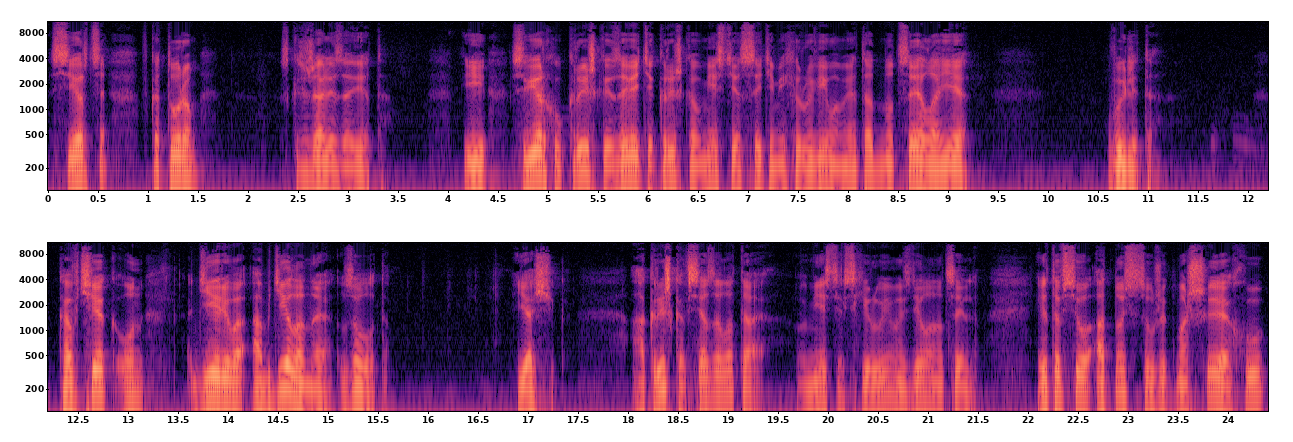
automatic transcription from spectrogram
Сердце, в котором скрижали завета. И сверху крышка, и заветьте, крышка вместе с этими херувимами, это одно целое вылито. Ковчег, он дерево обделанное золотом, ящик, а крышка вся золотая вместе с Херувимом сделано цельным. И это все относится уже к Машеху,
